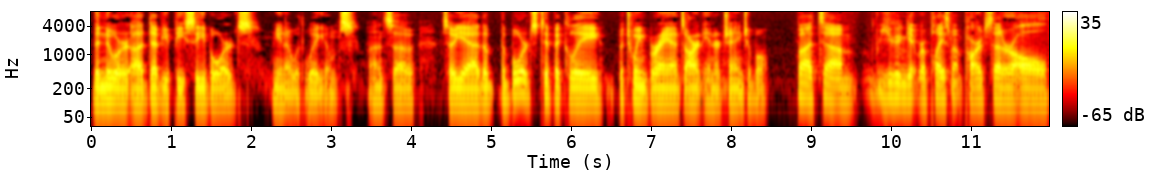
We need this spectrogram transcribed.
the newer uh, WPC boards. You know, with Williams, and so so yeah, the the boards typically between brands aren't interchangeable. but um, you can get replacement parts that are all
